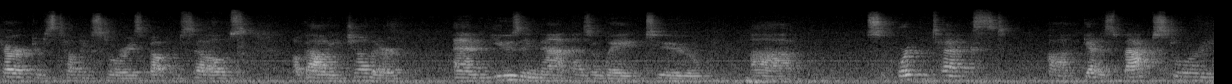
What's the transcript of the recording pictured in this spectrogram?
characters telling stories about themselves, about each other, and using that as a way to uh, support the text, uh, get us backstory.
